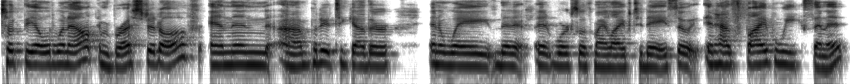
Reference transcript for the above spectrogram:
took the old one out and brushed it off and then uh, put it together in a way that it, it, works with my life today. So it has five weeks in it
